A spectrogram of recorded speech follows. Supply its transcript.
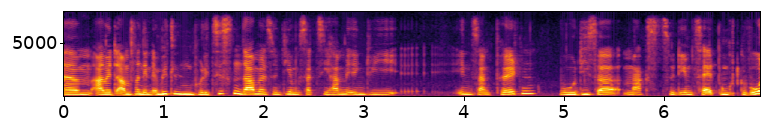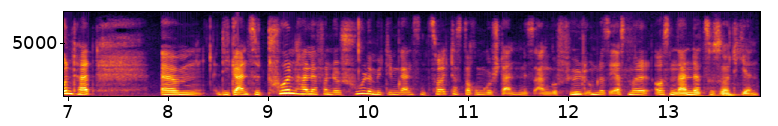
Ähm, aber mit einem von den ermittelnden Polizisten damals und die haben gesagt, sie haben irgendwie in St. Pölten, wo dieser Max zu dem Zeitpunkt gewohnt hat, ähm, die ganze Turnhalle von der Schule mit dem ganzen Zeug, das da rumgestanden ist, angefühlt, um das erstmal auseinander zu sortieren.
